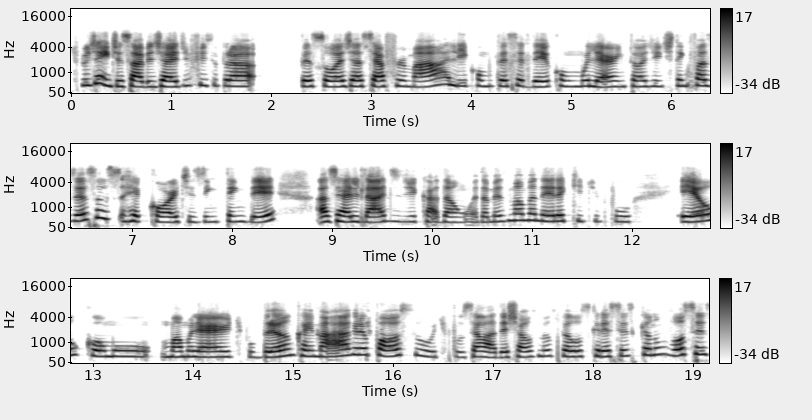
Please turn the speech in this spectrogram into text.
Tipo, gente, sabe, já é difícil para pessoa já se afirmar ali como PCD, como mulher. Então a gente tem que fazer esses recortes, entender as realidades de cada um. É da mesma maneira que, tipo, eu, como uma mulher, tipo, branca e magra, eu posso, tipo, sei lá, deixar os meus pelos crescer, que eu não vou ser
